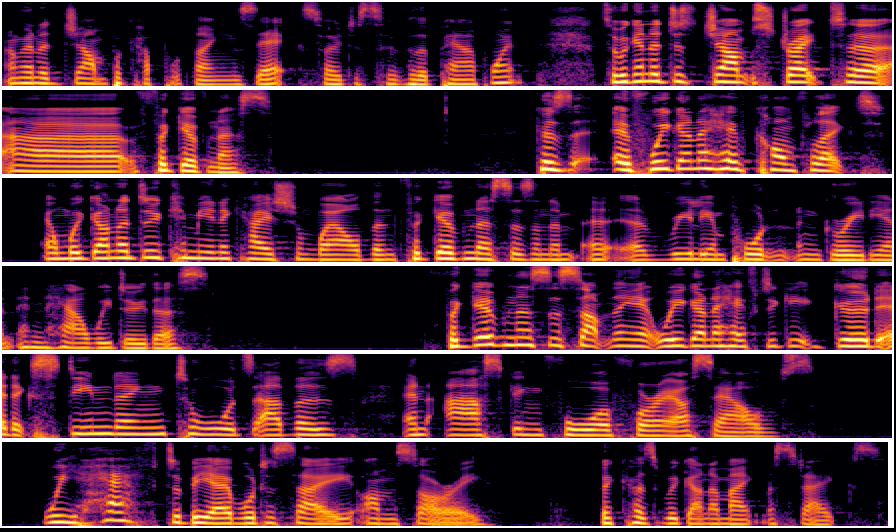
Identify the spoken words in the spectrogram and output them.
I'm going to jump a couple things, Zach, so just for the PowerPoint. So we're going to just jump straight to uh, forgiveness. Because if we're going to have conflict and we're going to do communication well, then forgiveness is an, a, a really important ingredient in how we do this. Forgiveness is something that we're going to have to get good at extending towards others and asking for for ourselves. We have to be able to say, I'm sorry, because we're going to make mistakes.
